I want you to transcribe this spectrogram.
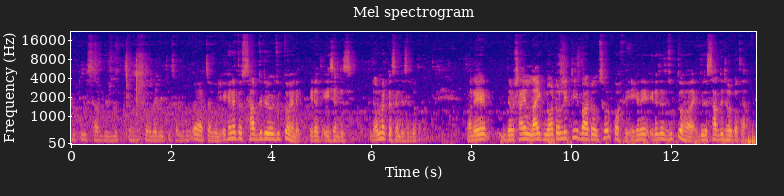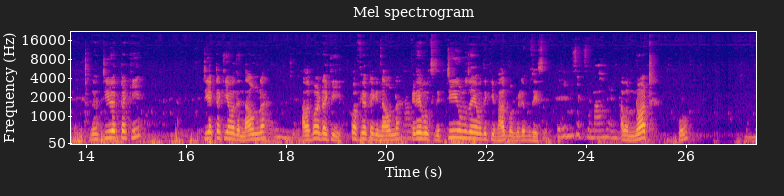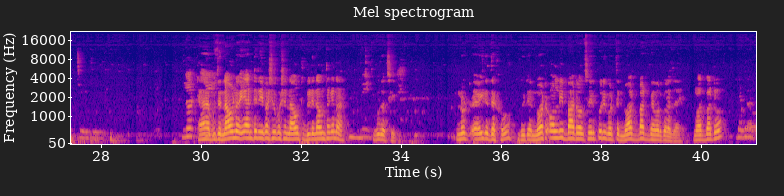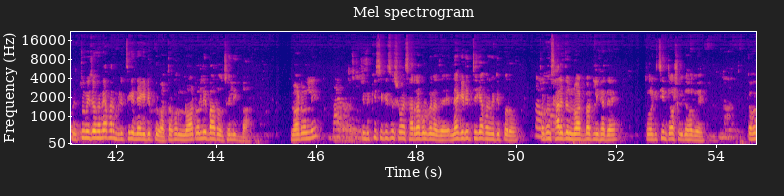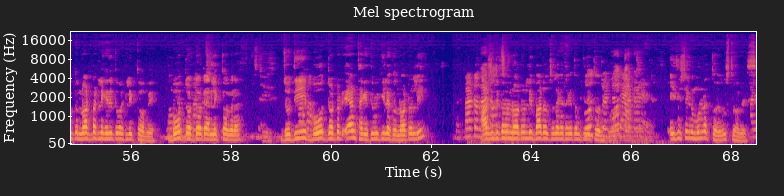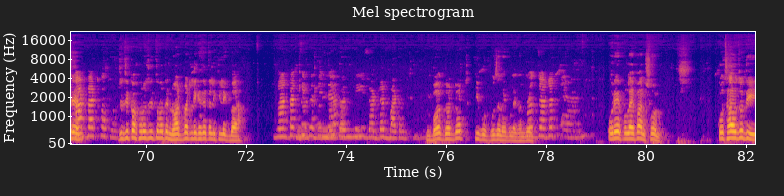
দুটি সাবজেক্ট যুক্ত হলে, সবাই দুটি সাবজেক্ট ও আচ্ছা বলি, এখানে তো সাবজেক্ট যুক্ত হয় না এটাতে, এই সেন্টেন্সে এটা অন্য একটা সেন্টেন্সের কথা। মানে যেমন Shahin like not only tea but also coffee এখানে এটা যে যুক্ত হয় দুটো সাবজেক্ট হওয়ার কথা। যেমন টিও একটা কি? টি একটা কি আমাদের নাউন না? আবার পরেরটা কি? কফি একটা কি নাউন না? এটাই বলছে যে টি অনুযায়ী আমাদের কি ভার পড়বে এটা বুঝাইছে। আবার নট ও হ্যাঁ বুঝে। নাউন অ্যান্টের এই পাশে পাশে নাউন দুইটা নাউন থাকে না? বুঝাচ্ছি নোট এইটা দেখো দুইটা নট অনলি বাট অলসো এর পরিবর্তে নট বাট ব্যবহার করা যায়। নট বাটও তুমি যখন অ্যাফার্মেটিভ থেকে নেগেটিভ করবা তখন নট অনলি বাট অলসো লিখবা। নট অনলি কিন্তু কিছু কিছু সময় স্যাররা বলবে না যে নেগেটিভ থেকে অ্যাফার্মেটিভ করো। তখন স্যারে যদি নট বাট লিখা দেয়। তোমার কি চিন্তা অসুবিধা হবে? তখন তো নট বাট লিখে দিলে তোমার কি লিখতে হবে? বোধ ডট ডট অ্যান্ড লিখতে হবে না। যদি বোথ ডট ডট অ্যান্ড থাকে তুমি কি লেখো? নট অনলি আর যদি কোনো নট অনলি বাট অলসো লেখা থাকে তখন কি লিখতে হবে? এই জিনিসটা কিন্তু মনে রাখতে হবে বুঝতে হবে। সেম যদি কখনো যদি তোমাদের নট বাট লিখে দেয় তাহলে কি লিখবা? But dot dot but also both dot dot কি বুঝে নাই পোলাই পান এন্ড ওরে পোলাই পান শোন। কোথাও যদি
